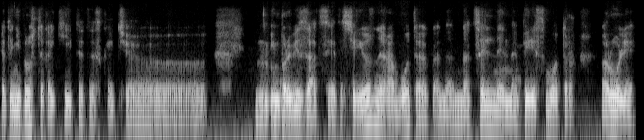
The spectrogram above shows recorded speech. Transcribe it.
это не просто какие-то, так сказать, э, импровизации, это серьезная работа, нацеленная на пересмотр роли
